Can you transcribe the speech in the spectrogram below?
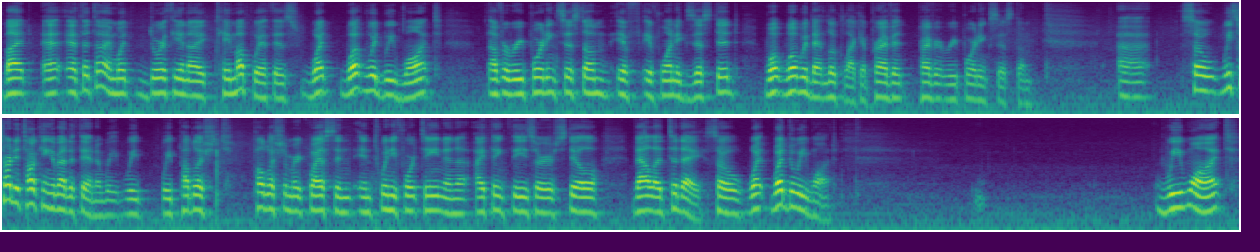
But at, at, the time, what Dorothy and I came up with is what, what would we want of a reporting system if, if one existed? What, what would that look like, a private, private reporting system? Uh, so we started talking about it then, and we, we, we published published some requests in, in 2014, and uh, I think these are still valid today. So what, what do we want? We want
